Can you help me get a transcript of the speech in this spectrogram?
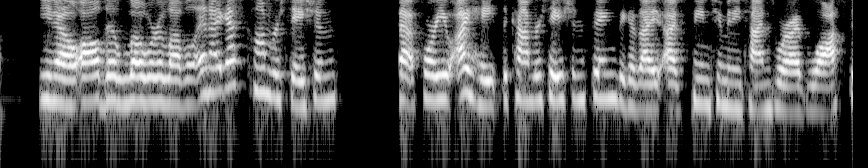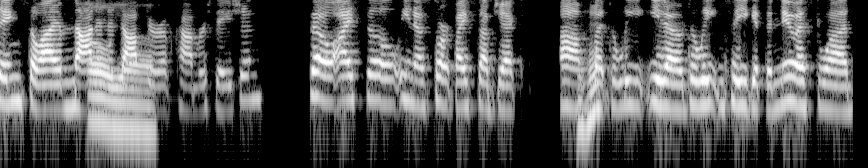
you know, all the lower level. And I guess conversations that for you. I hate the conversations thing because I, I've seen too many times where I've lost things. So I am not oh, an adopter yeah. of conversations. So I still, you know, sort by subject, um, mm-hmm. but delete, you know, delete until you get the newest one,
